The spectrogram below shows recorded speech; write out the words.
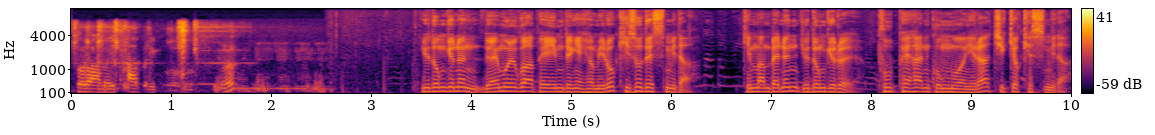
조라함을 타버리고. 응? 음, 유동규는 뇌물과 배임 등의 혐의로 기소됐습니다. 김만배는 유동규를 부패한 공무원이라 직격했습니다.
